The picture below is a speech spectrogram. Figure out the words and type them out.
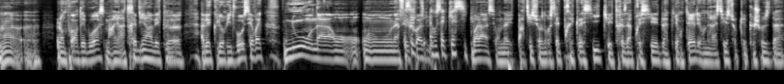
Hein, euh, L'empereur des bois se mariera très bien avec euh, avec le riz de veau. C'est vrai que nous on a on, on a fait le choix. de- la recette classique. voilà, on est parti sur une recette très classique et très appréciée de la clientèle et on est resté sur quelque chose d'a-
